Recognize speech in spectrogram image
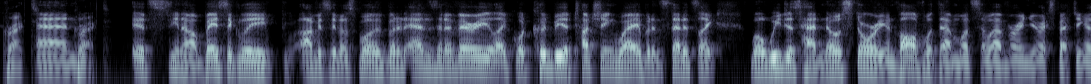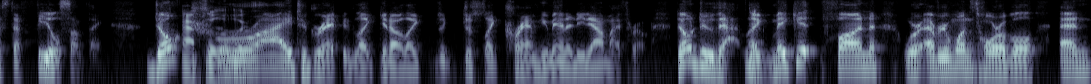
correct, and correct. it's you know basically obviously no spoilers but it ends in a very like what could be a touching way but instead it's like well we just had no story involved with them whatsoever and you're expecting us to feel something don't Absolutely. try to grant like you know like, like just like cram humanity down my throat. Don't do that. Like make it fun where everyone's horrible. And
